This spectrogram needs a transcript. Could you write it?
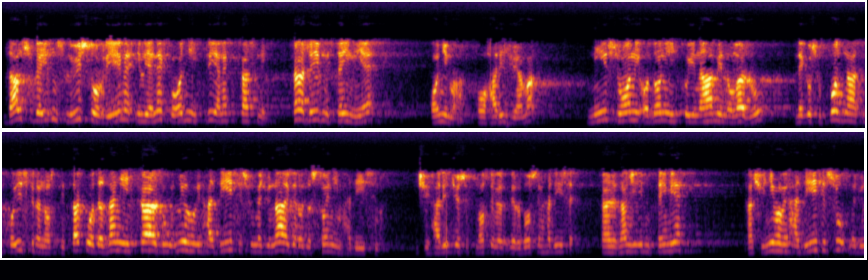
Da li su ga izmislili u isto vrijeme ili je neko od njih prije, neko kasnije? Kaže Ibn Tejnije o njima, o Haridžijama, nisu oni od onih koji namjerno lažu, nego su poznati po iskrenosti, tako da za njih kažu njihovi hadisi su među najvjerodostojnijim hadisima. Znači, Haridžije su nosili vjerodostojne hadise. Kaže za njih Ibn Tejmije, znači njihovi hadisi su među,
